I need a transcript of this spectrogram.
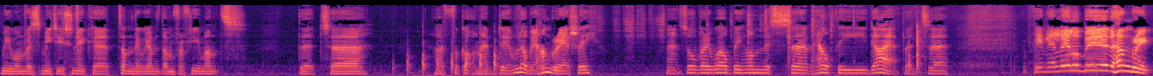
me one versus me two snooker. Something we haven't done for a few months. That I've forgotten how to do. I'm a little bit hungry actually. That's all very well being on this uh, healthy diet, but uh, feeling a little bit hungry.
